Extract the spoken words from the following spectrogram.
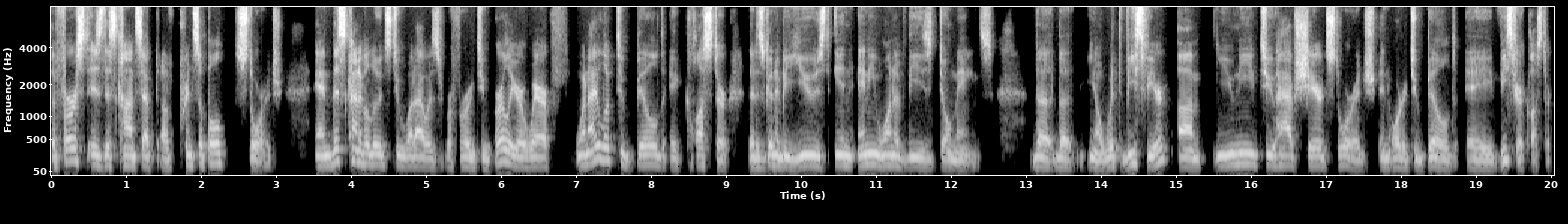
The first is this concept of principal storage. And this kind of alludes to what I was referring to earlier, where when I look to build a cluster that is going to be used in any one of these domains, the the you know with vSphere, um, you need to have shared storage in order to build a vSphere cluster.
